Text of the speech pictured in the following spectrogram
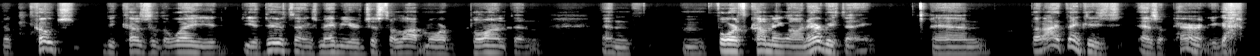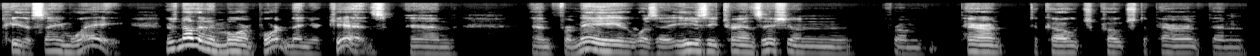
the coach, because of the way you, you do things, maybe you're just a lot more blunt and, and mm, forthcoming on everything. And, but I think he's, as a parent, you got to be the same way. There's nothing more important than your kids. And, and for me, it was an easy transition from parent to coach, coach to parent. And,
